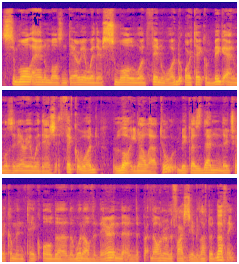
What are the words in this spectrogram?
small animals in the area where there's small wood, thin wood, or take big animals in an area where there's thick wood, law. You're not allowed to because then they're just going to come and take all the, the wood over there, and the, the, the owner of the forest is going to be left with nothing.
